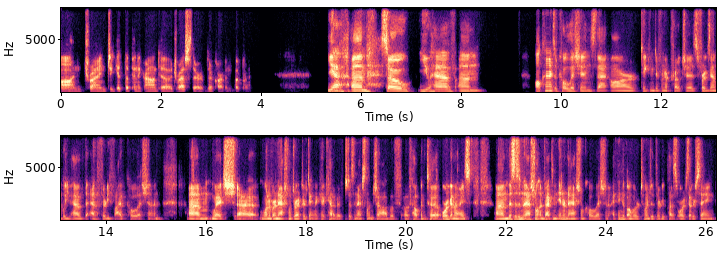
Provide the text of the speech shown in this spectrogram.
on trying to get the pentagon to address their their carbon footprint yeah. Um, so you have um, all kinds of coalitions that are taking different approaches. For example, you have the F 35 coalition, um, which uh, one of our national directors, Danaka Katovich, does an excellent job of, of helping to organize. Um, this is a national, in fact, an international coalition, I think of over 230 plus orgs that are saying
